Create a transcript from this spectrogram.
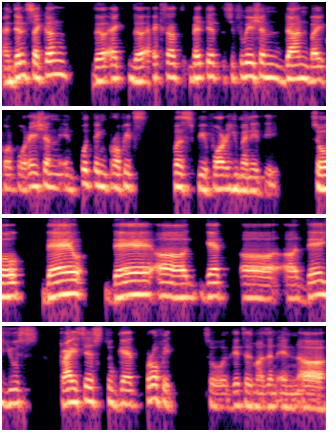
And then second, the, the exacerbated situation done by corporation in putting profits first before humanity. So they, they uh, get, uh, uh, they use crisis to get profit. So this is mentioned in uh,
